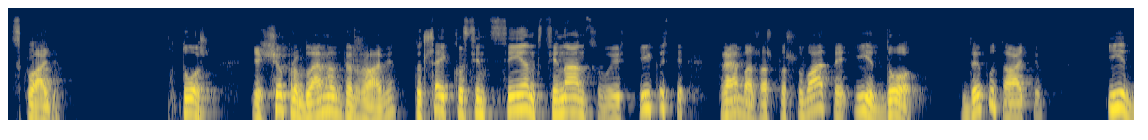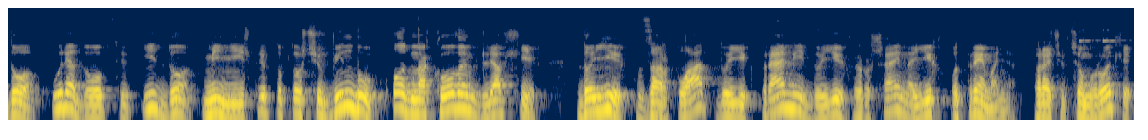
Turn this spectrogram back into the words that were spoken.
складі. Тож, якщо проблеми в державі, то цей коефіцієнт фінансової стійкості треба застосувати і до депутатів, і до урядовців, і до міністрів, тобто, щоб він був однаковим для всіх, до їх зарплат, до їх премій, до їх грошей на їх отримання. До речі, в цьому році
